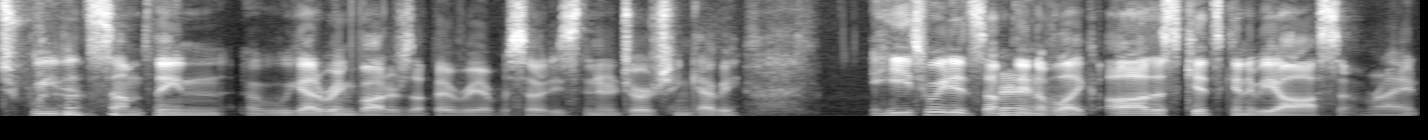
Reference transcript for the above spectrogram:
tweeted something. we got to bring Vaughters up every episode. He's the new George Hincapie. He tweeted something of like, "Oh, this kid's gonna be awesome," right?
